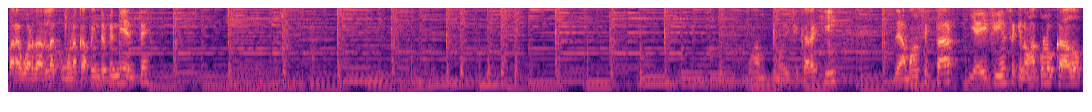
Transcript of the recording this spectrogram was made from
para guardarla como una capa independiente modificar aquí le damos a aceptar y ahí fíjense que nos ha colocado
